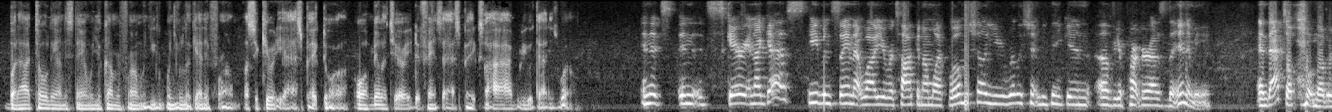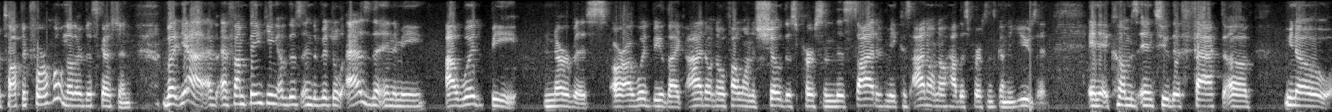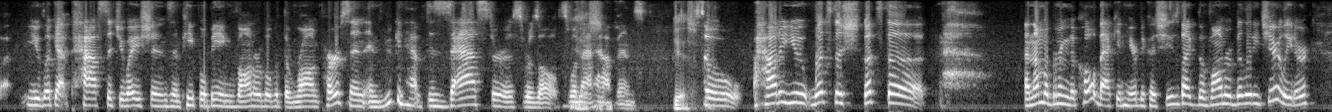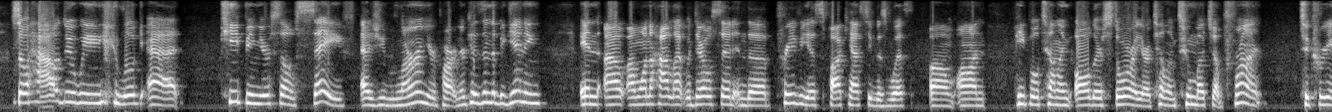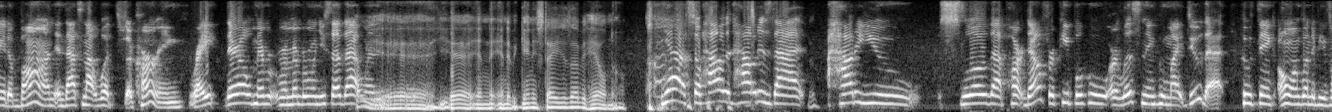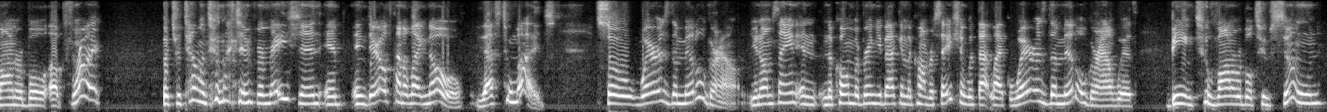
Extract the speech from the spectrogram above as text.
but I totally understand where you're coming from when you when you look at it from a security aspect or or a military defense aspect. So I agree with that as well. And it's and it's scary. And I guess even saying that while you were talking, I'm like, well, Michelle, you really shouldn't be thinking of your partner as the enemy. And that's a whole nother topic for a whole nother discussion. But yeah if, if, i'm thinking of this individual as the enemy i would be nervous or i would be like i don't know if i want to show this person this side of me because i don't know how this person's going to use it. And it comes into the fact of you know you look at past situations and people being vulnerable with the wrong person and you can have disastrous results when yes. that happens yes so how do you what's the what's the and I'm gonna bring Nicole back in here because she's like the vulnerability cheerleader. So how do we look at keeping yourself safe as you learn your partner? Because in the beginning, and I, I want to highlight what Daryl said in the previous podcast he was with um, on people telling all their story or telling too much up front to create a bond, and that's not what's occurring, right? Daryl, remember remember when you said that? Oh, when yeah, yeah, in the in the beginning stages of it, hell no yeah so how how does that how do you slow that part down for people who are listening who might do that who think oh i'm going to be vulnerable up front but you're telling too much information and and daryl's kind of like no that's too much so where is the middle ground you know what i'm saying and nicole i'm gonna bring you back in the conversation with that like where is the middle ground with being too vulnerable too soon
